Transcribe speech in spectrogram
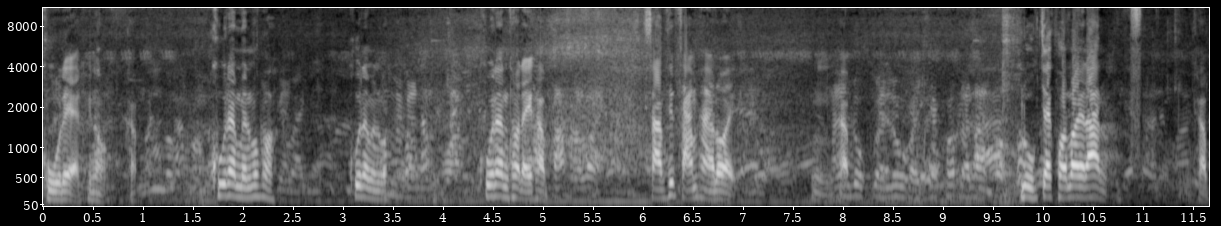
คู่แรกพี่น้องครับ คู่นั้นเป็นบ่พอ คู่นั้นเป็นบ่คู่นั้นเท่าไหร่ครับสามห้าร้อยสามสิบสามหาร้อยอืมครับลูกเป็นลูกไอ้แค่ครบละล้านลูกแจ็คพอตร้อยล้านครับ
